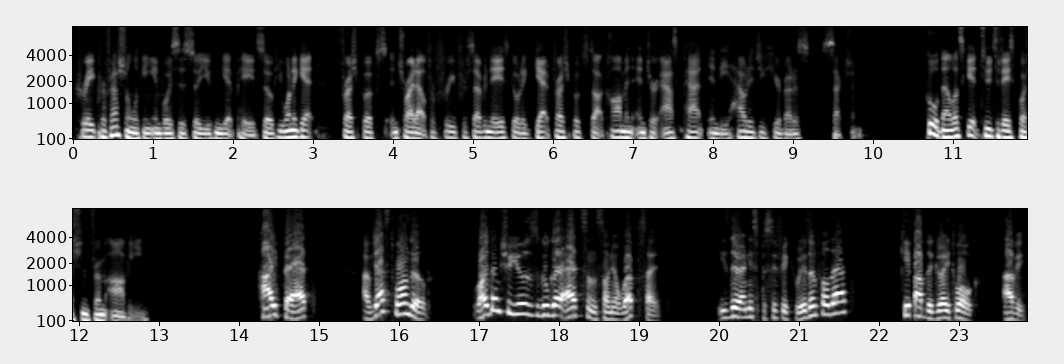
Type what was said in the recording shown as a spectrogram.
create professional looking invoices so you can get paid so if you want to get freshbooks and try it out for free for seven days go to getfreshbooks.com and enter ask pat in the how did you hear about us section cool now let's get to today's question from avi Hi, Pat. I've just wondered, why don't you use Google AdSense on your website? Is there any specific reason for that? Keep up the great work, Avi.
